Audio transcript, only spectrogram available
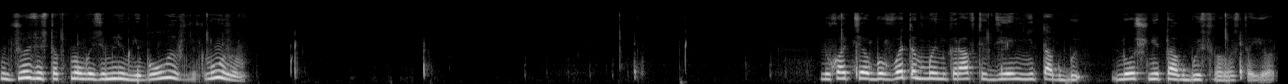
Ну что здесь так много земли? Мне булыжник нужен. Ну хотя бы в этом Майнкрафте день не так бы... Ночь не так быстро настает.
